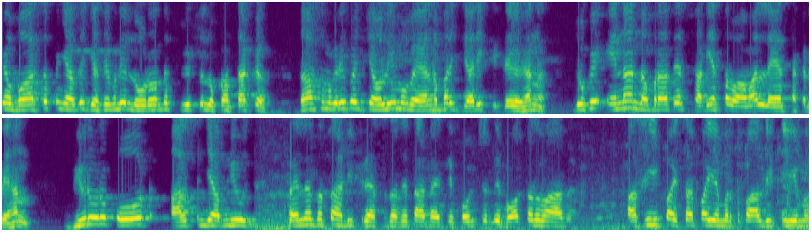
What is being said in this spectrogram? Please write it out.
ਕਿ ਵਾਰਸ ਪੰਜਾਬ ਦੀ ਜਥੇਬੰਦੀ ਲੋੜਵੰਦ ਪੀੜਤ ਲੋਕਾਂ ਤੱਕ ਰਾਹ ਸਮਗਰੀ ਪਹੁੰਚਾਉਣ ਲਈ ਮੋਬਾਈਲ ਨੰਬਰ ਜਾਰੀ ਕੀਤੇ ਹੋਏ ਹਨ, ਜੋ ਕਿ ਇਹਨਾਂ ਨੰਬਰਾਂ ਤੇ ਸਾਡੀਆਂ ਸੇਵਾਵਾਂ ਲੈ ਸਕਦੇ ਹਨ। Bureau report, all Punjab news. ਪਹਿਲਾਂ ਤਾਂ ਤੁਹਾਡੀ ਪ੍ਰੈਸ ਦਾ ਤੇ ਤੁਹਾਡਾ ਇੱਥੇ ਪਹੁੰਚਣ ਦੇ ਬਹੁਤ ਧੰਨਵਾਦ। ਅਸੀਂ ਭਾਈ ਸਾਹਿਬ, ਭਾਈ ਅਮਰਤਪਾਲ ਦੀ ਟੀਮ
